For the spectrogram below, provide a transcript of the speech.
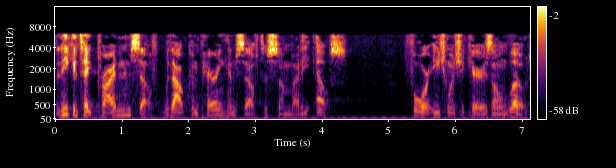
Then he can take pride in himself without comparing himself to somebody else. For each one should carry his own load.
